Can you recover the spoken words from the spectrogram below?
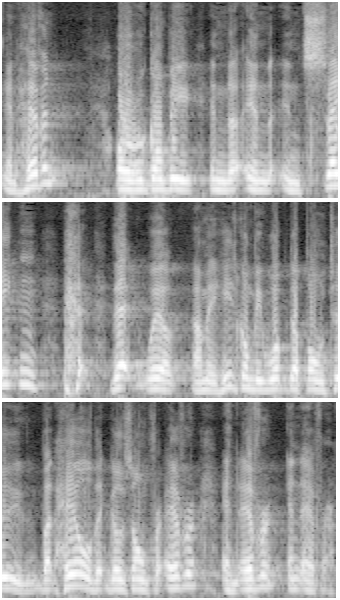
in heaven or we're going to be in, the, in, in Satan, that, well, I mean, he's going to be whooped up on too, but hell that goes on forever and ever and ever.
